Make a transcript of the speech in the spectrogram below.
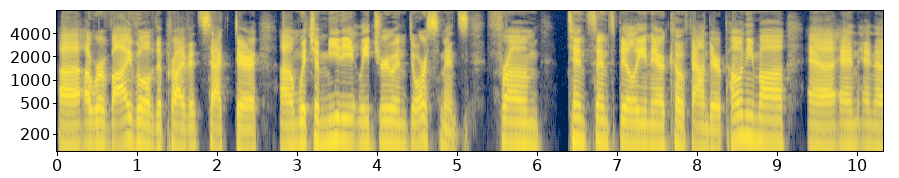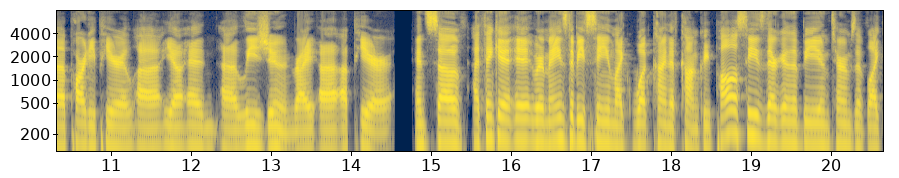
uh, a revival of the private sector, um, which immediately drew endorsements from Tencent's billionaire co-founder Pony Ma, uh, and and a party peer, uh, you know, and uh, Lei Jun, right, uh, a peer. And so I think it, it remains to be seen, like what kind of concrete policies they're going to be in terms of like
